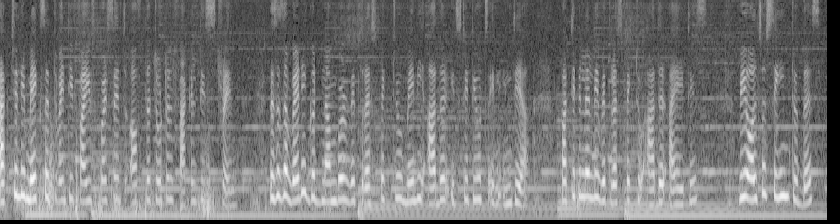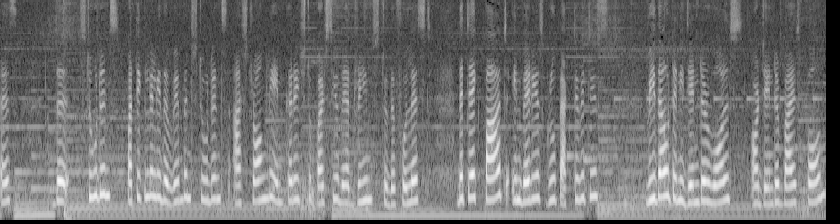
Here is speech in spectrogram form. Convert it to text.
actually makes it 25% of the total faculty strength. This is a very good number with respect to many other institutes in India, particularly with respect to other IITs. We also see to this is the students, particularly the women students, are strongly encouraged to pursue their dreams to the fullest. They take part in various group activities without any gender walls or gender bias form.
